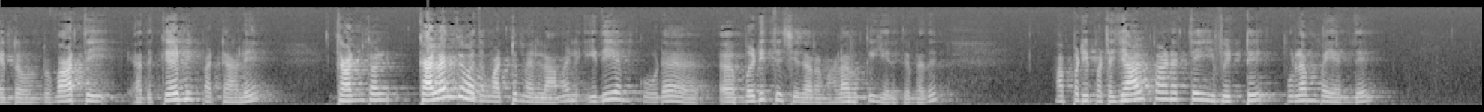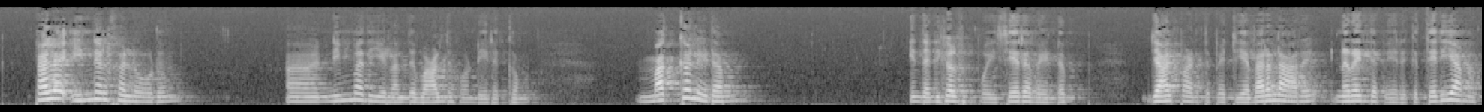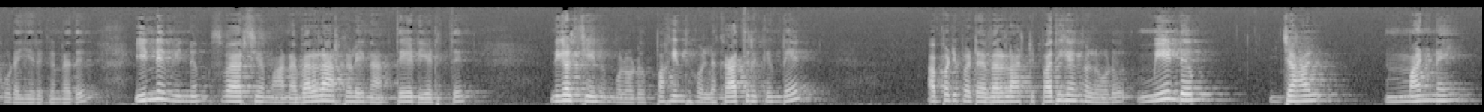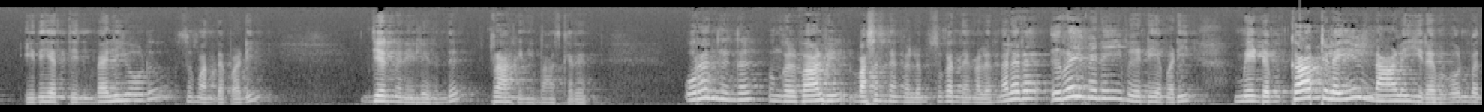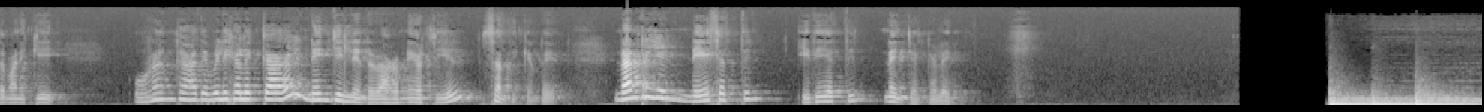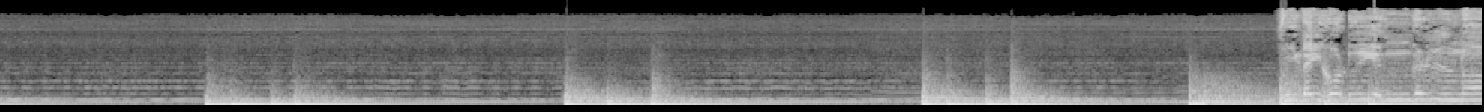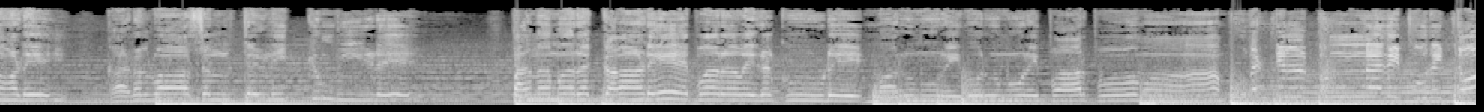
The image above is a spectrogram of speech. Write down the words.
என்ற ஒன்று வார்த்தை அது கேள்விப்பட்டாலே கண்கள் கலங்குவது மட்டுமல்லாமல் இதயம் கூட வெடித்து சிதறும் அளவுக்கு இருக்கின்றது. அப்படிப்பட்ட யாழ்ப்பாணத்தை விட்டு புலம்பெயர்ந்து பல இன்னல்களோடும் நிம்மதி இழந்து வாழ்ந்து கொண்டிருக்கும். மக்களிடம் இந்த நிகழ்வு போய் சேர வேண்டும். ஜாழ்ப்பாணத்தை பற்றிய வரலாறு நிறைந்த பேருக்கு தெரியாமல் கூட இருக்கின்றது. இன்னும் இன்னும் சுவாரஸ்யமான வரலாறுகளை நான் தேடி எடுத்து நிகழ்ச்சியில் உங்களோடு பகிர்ந்து கொள்ள காத்திருக்கின்றேன். அப்படிப்பட்ட வரலாற்று பதிகங்களோடு மீண்டும் ஜாழ் மண்ணை இதயத்தின் வலியோடு சுமந்தபடி ஜெர்மனியிலிருந்து ராகினி பாஸ்கரன். உறங்குங்கள் உங்கள் வாழ்வில் வசந்தங்களும் சுகந்தங்களும் மலர இறைவனை வேண்டியபடி மீண்டும் காட்டிலையில் நாளை இரவு ஒன்பது மணிக்கு உறங்காத விழிகளுக்காக நெஞ்சில் நின்றதாக நிகழ்ச்சியில் சந்திக்கின்றேன். நன்றியின் நேசத்தின் இதயத்தின் நெஞ்சங்களே. கொடு எங்கள் நாடே. கடல் வாசல் தெளிக்கும் வீடே. பனமரக்காடே பறவைகள் கூடே. மறுமுறை ஒரு முறை பார்ப்போமா? புதட்டில் புன்னகை புதைத்தோ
